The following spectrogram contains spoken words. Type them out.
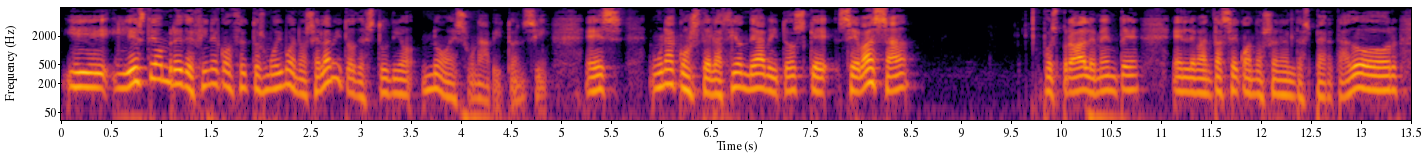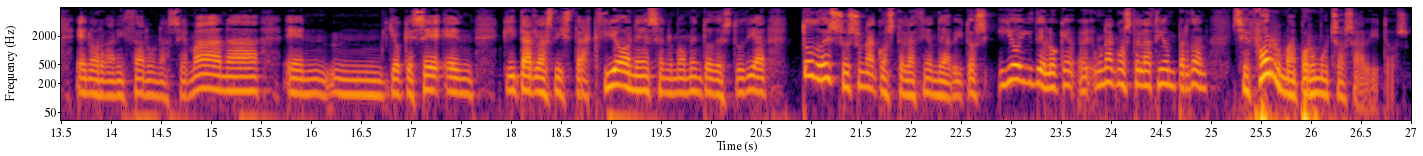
Y, este hombre define conceptos muy buenos. El hábito de estudio no es un hábito en sí, es una constelación de hábitos que se basa pues probablemente en levantarse cuando suene el despertador, en organizar una semana, en, mm, yo que sé, en quitar las distracciones en el momento de estudiar. Todo eso es una constelación de hábitos. Y hoy de lo que, eh, una constelación, perdón, se forma por muchos hábitos.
